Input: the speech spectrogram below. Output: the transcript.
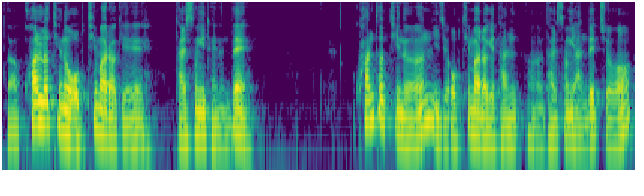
자, 퀄러티는 옵티멀하게 달성이 되는데 퀀터티는 이제 옵티멀하게 단, 어, 달성이 안 됐죠.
